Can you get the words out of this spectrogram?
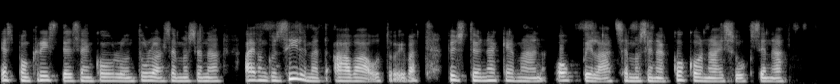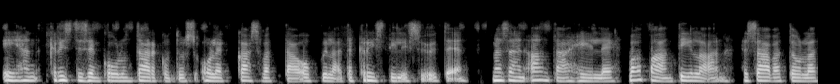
Espoon kristillisen kouluun tulon semmoisena aivan kuin silmät avautuivat. Pystyin näkemään oppilaat semmoisena kokonaisuuksina eihän kristisen koulun tarkoitus ole kasvattaa oppilaita kristillisyyteen. Mä sain antaa heille vapaan tilan. He saavat olla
